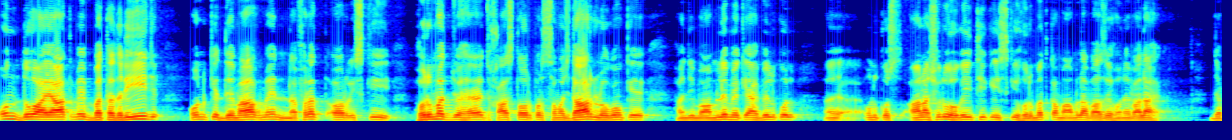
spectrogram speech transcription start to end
ان دو آیات میں بتدریج، ان کے دماغ میں نفرت اور اس کی حرمت جو ہے، خاص طور پر سمجھدار لوگوں کے ہاں جی معاملے میں کیا ہے، بالکل ان کو آنا شروع ہو گئی تھی کہ اس کی حرمت کا معاملہ واضح ہونے والا ہے۔ جب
